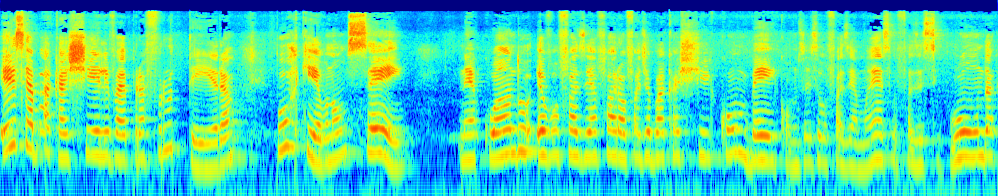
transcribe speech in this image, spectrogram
Esse abacaxi, ele vai para fruteira, porque eu não sei né? Quando eu vou fazer a farofa de abacaxi com bacon. Não sei se eu vou fazer amanhã, se eu vou fazer segunda.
